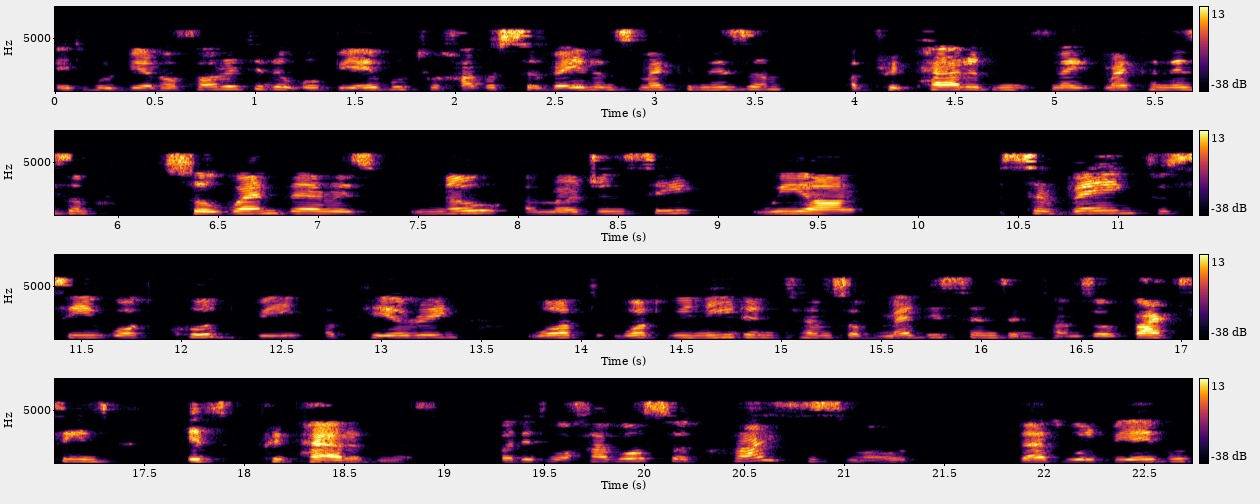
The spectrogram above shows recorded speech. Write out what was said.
it will be an authority that will be able to have a surveillance mechanism, a preparedness mechanism. So when there is no emergency, we are surveying to see what could be appearing, what, what we need in terms of medicines, in terms of vaccines. It's preparedness. But it will have also a crisis mode that will be able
